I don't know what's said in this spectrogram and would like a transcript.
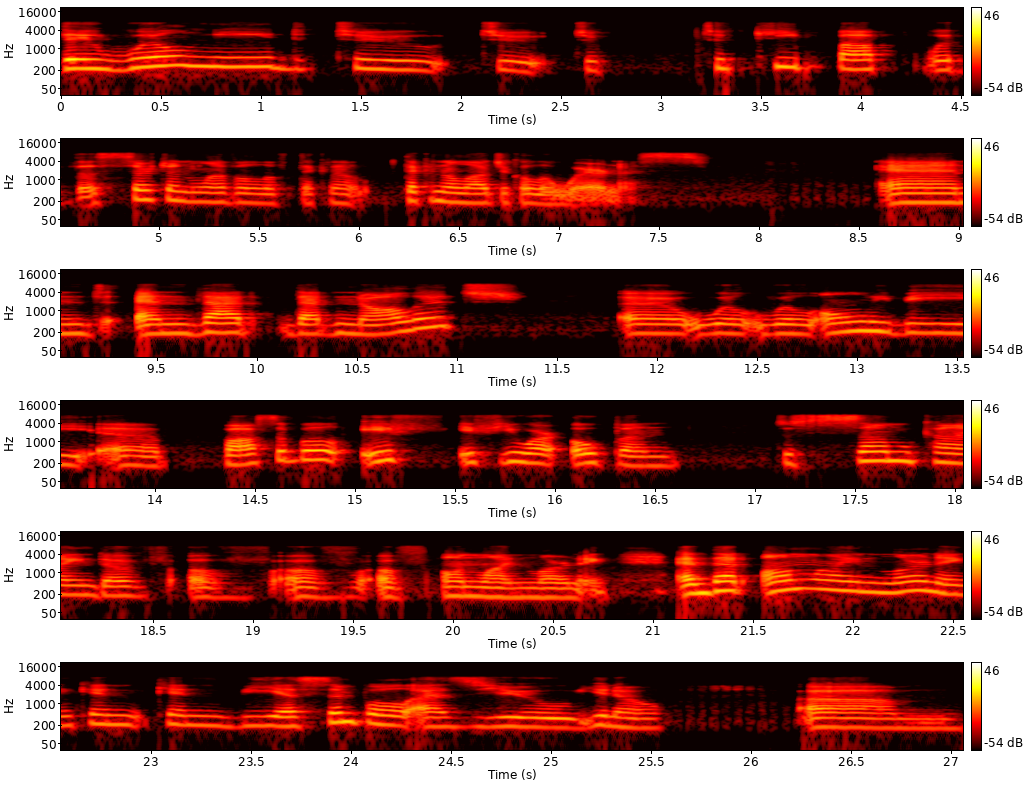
they will need to to to to keep up with a certain level of techno- technological awareness. And and that that knowledge uh, will will only be uh, possible if if you are open to some kind of, of, of, of online learning. And that online learning can, can be as simple as you, you know, um,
